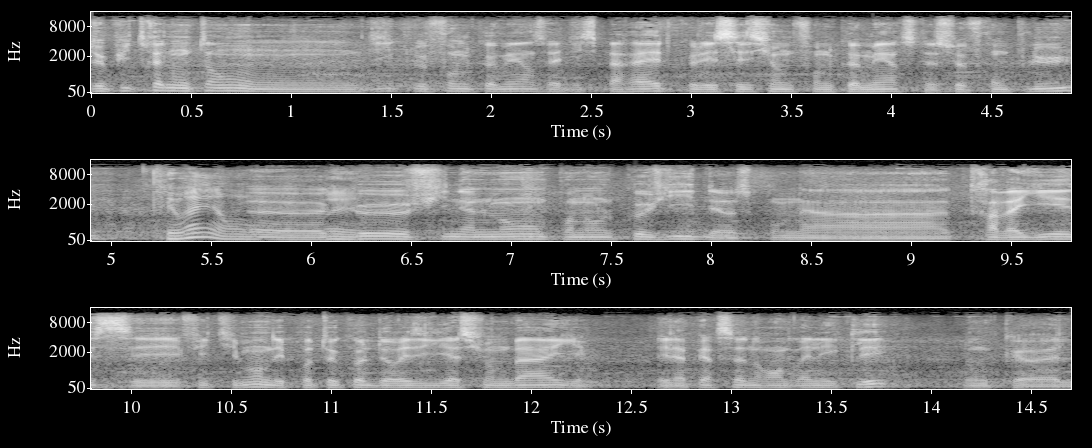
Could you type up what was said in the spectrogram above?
Depuis très longtemps, on dit que le fonds de commerce va disparaître, que les sessions de fonds de commerce ne se feront plus, C'est vrai. on- euh, ouais. que finalement, pendant le Covid, ce qu'on a travaillé, c'est effectivement des protocoles de résiliation de bail et la personne rendrait les clés. Donc euh, elle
